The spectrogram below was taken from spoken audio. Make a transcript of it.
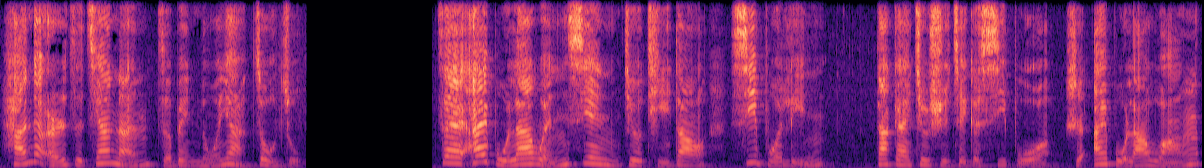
含的儿子迦南则被挪亚咒诅。在埃卜拉文献就提到希伯林，大概就是这个希伯是埃卜拉王。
